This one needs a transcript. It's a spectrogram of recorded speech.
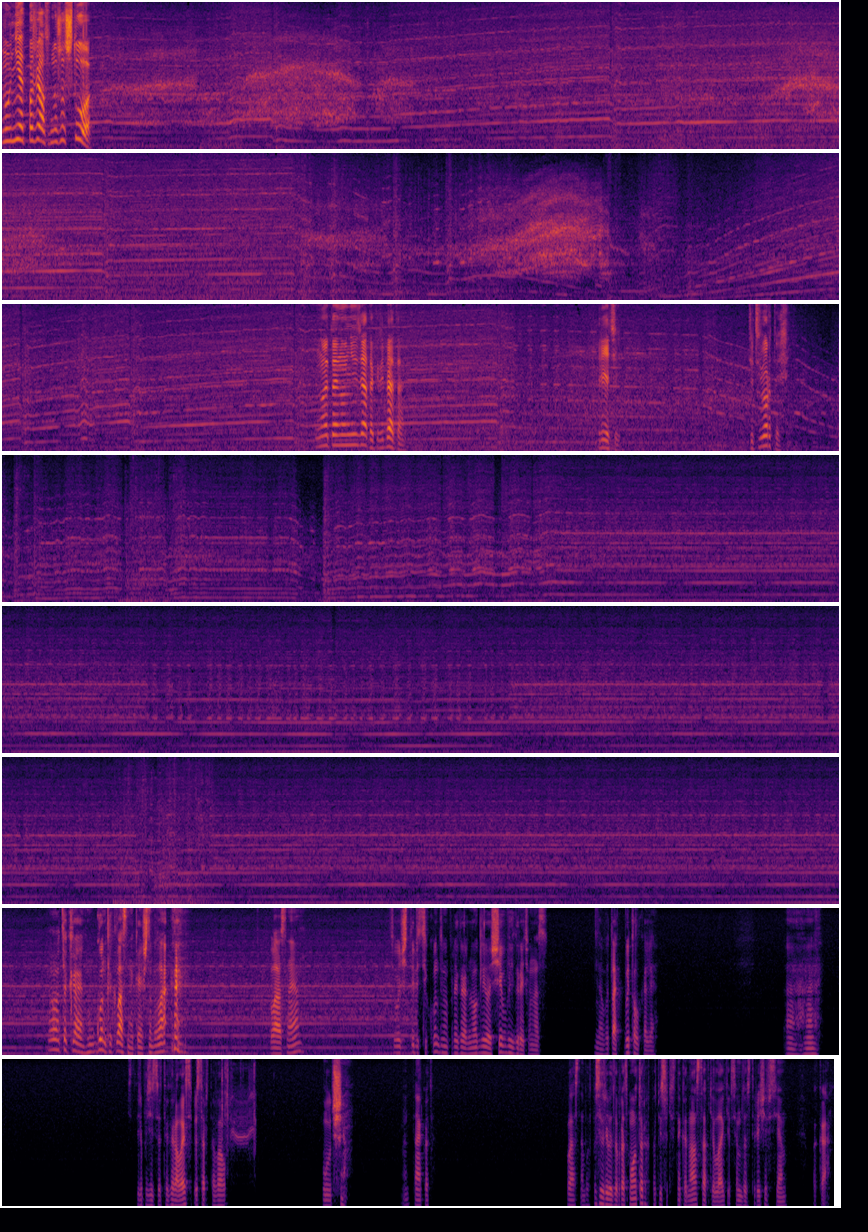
Ну нет, пожалуйста, ну же что? Нельзя так, ребята. Третий. Четвертый. Такая гонка классная, конечно, была. классная. Всего 4 секунды мы проиграли. Могли вообще выиграть у нас. Да, вот так вытолкали. Ага. Четыре позиции отыграл, а я себе стартовал лучше. Вот так вот. Классно было. Спасибо, ребята, за просмотр. Подписывайтесь на канал, ставьте лайки. Всем до встречи, всем пока.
